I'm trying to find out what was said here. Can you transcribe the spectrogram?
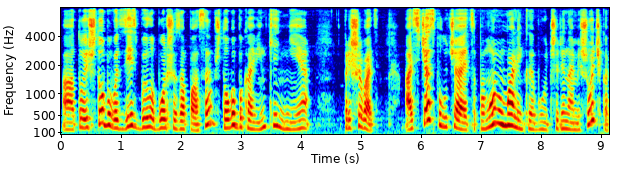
А, то есть, чтобы вот здесь было больше запаса, чтобы боковинки не пришивать. А сейчас получается, по-моему, маленькая будет ширина мешочка.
